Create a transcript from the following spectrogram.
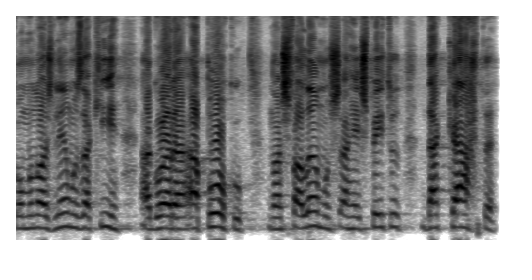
como nós lemos aqui agora há pouco, nós falamos a respeito da carta.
